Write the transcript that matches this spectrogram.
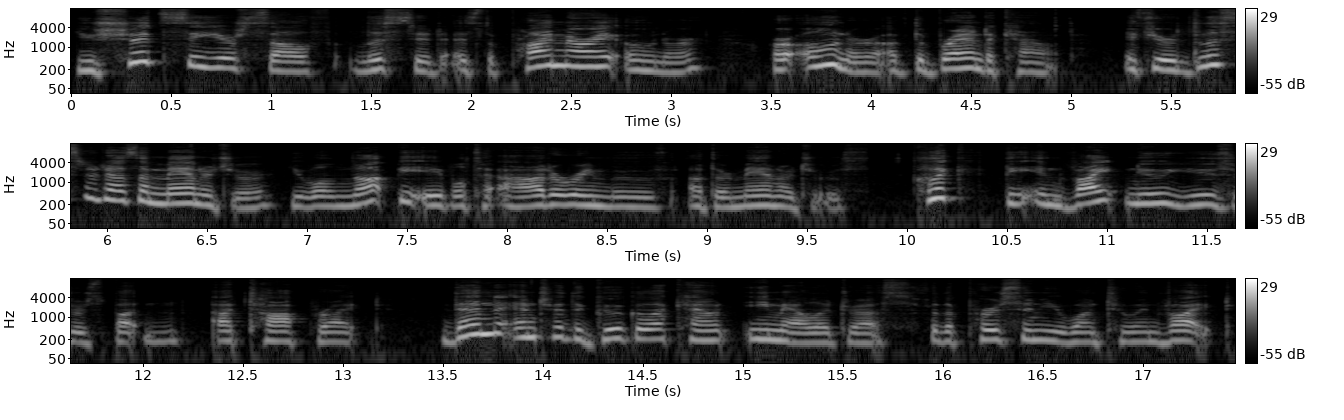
You should see yourself listed as the primary owner or owner of the brand account. If you're listed as a manager, you will not be able to add or remove other managers. Click the Invite New Users button at top right. Then enter the Google account email address for the person you want to invite.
